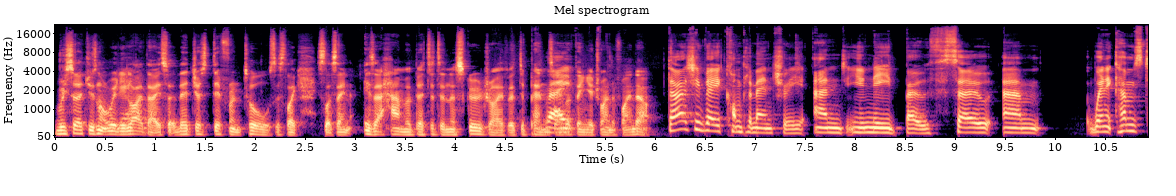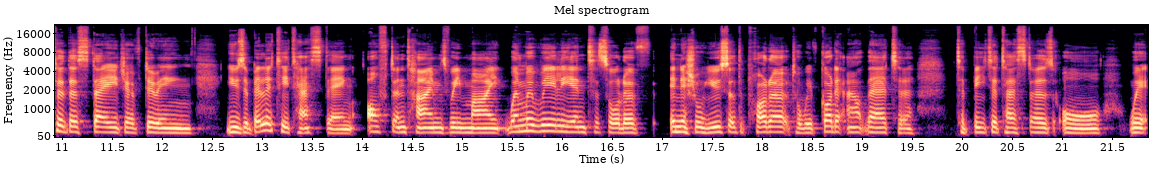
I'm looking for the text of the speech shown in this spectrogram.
research is not really yeah. like that? So they're just different tools. It's like it's like saying is a hammer better than a screwdriver? It depends right. on the thing you're trying to find out. They're actually very complementary, and you need both. So um, when it comes to the stage of doing usability testing, oftentimes we might, when we're really into sort of initial use of the product or we've got it out there to to beta testers or we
